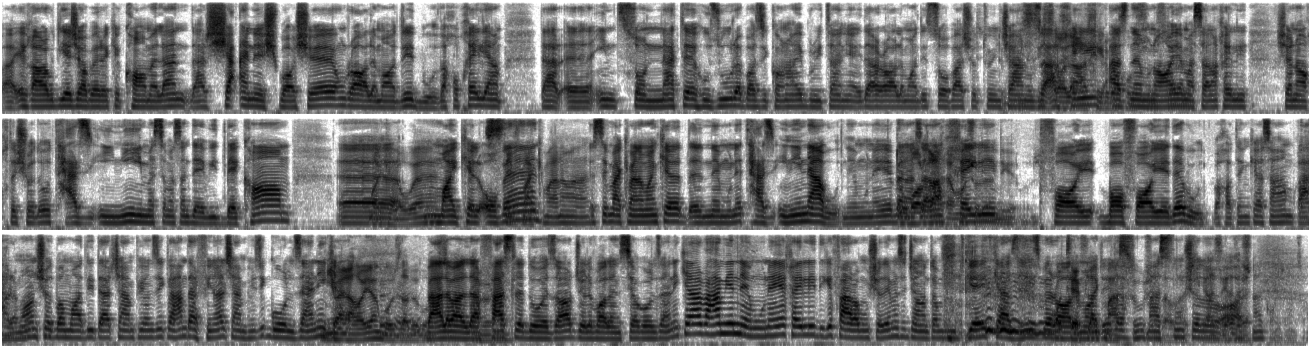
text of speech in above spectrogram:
اگه قرار بود یه جا بره که کاملا در شانش باشه اون رئال مادرید بود و خب خیلی هم در این سنت حضور بازیکنهای بریتانیایی در رئال مادرید صحبت شد تو این چند روز 20 سال اخیر اخیر از خصوص، نمونه های آره. مثلا خیلی شناخته شده و تزئینی مثل مثلا دیوید بکام مایکل اوون. مایکل اوون. استیو مکمنمن که نمونه تزئینی نبود. نمونه به نظرم خیلی. فای... با فایده بود. به خاطر اینکه اصلا هم قهرمان شد با مادرید در چمپیونز لیگ و هم در فینال چمپیونز لیگ گلزنی کرد. نهایی هم گل زده بود. بله بله در آره. فصل 2000 جلوی والنسیا گلزنی کرد و هم یه نمونه خیلی دیگه فراموش شده مثل جاناتان وودگیت که از لیدز به رئال مادرید مصدوم شد آره.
